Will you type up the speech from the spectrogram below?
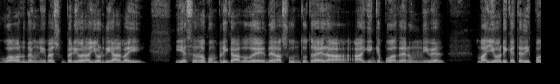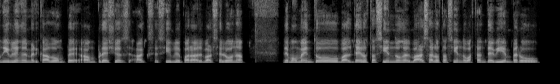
jugador de un nivel superior a Jordi Alba y, y eso es lo complicado de, del asunto, traer a, a, alguien que pueda tener un nivel mayor y que esté disponible en el mercado a un, a un precio accesible para el Barcelona. De momento, Valdero está haciendo en el Barça, lo está haciendo bastante bien, pero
